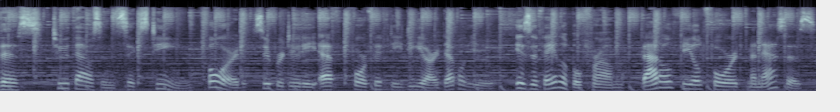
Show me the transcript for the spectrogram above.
This 2016 Ford Super Duty F450 DRW is available from Battlefield Ford Manassas.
